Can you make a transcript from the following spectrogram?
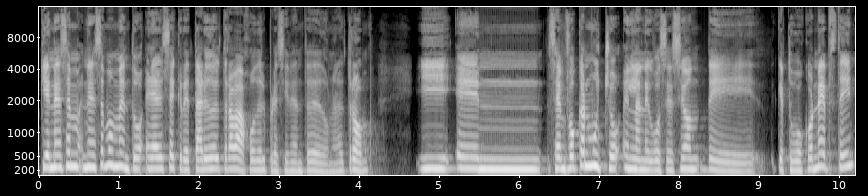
quien en ese momento era el secretario del trabajo del presidente de Donald Trump. Y se enfocan mucho en la negociación de, que tuvo con Epstein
